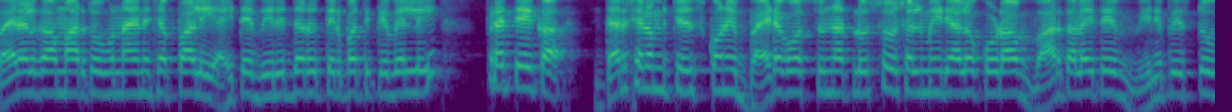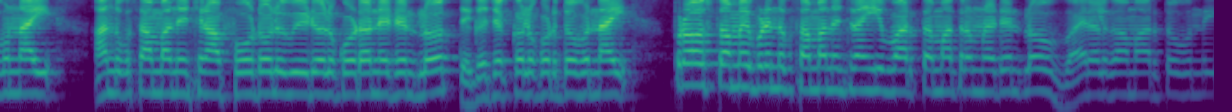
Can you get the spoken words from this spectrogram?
వైరల్గా మారుతూ ఉన్నాయని చెప్పాలి. అయితే వీరిద్దరూ తిరుపతికి వెళ్ళి ప్రత్యేక దర్శనం చేసుకొని బయటకు వస్తున్నట్లు సోషల్ మీడియాలో కూడా వార్తలు అయితే వినిపిస్తూ ఉన్నాయి. అందుకు సంబంధించిన ఫోటోలు వీడియోలు కూడా నెటింట్లో తెగ చెక్కలు కొడుతూ ఉన్నాయి. ప్రస్తుతం ఇప్పుడు ఇందుకు సంబంధించిన ఈ వార్త మాత్రం నెటింట్లో వైరల్గా మారుతూ ఉంది.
